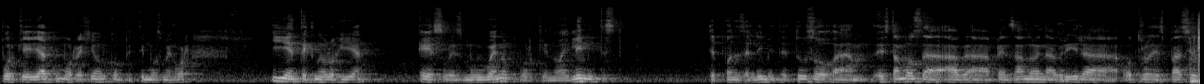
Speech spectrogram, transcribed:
porque ya como región competimos mejor. Y en tecnología eso es muy bueno porque no hay límites. Te pones el límite. Tú ah, estamos ah, pensando en abrir otros espacios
